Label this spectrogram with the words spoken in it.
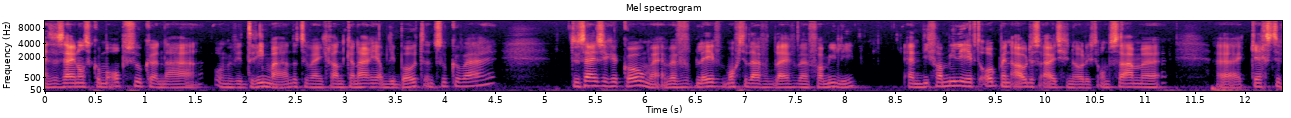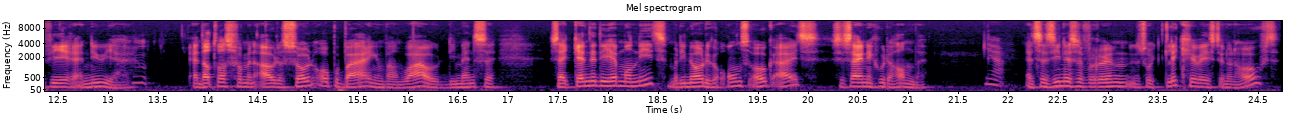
En ze zijn ons komen opzoeken na ongeveer drie maanden, toen wij in Gran Canaria op die boot aan het zoeken waren. Toen zijn ze gekomen en we verbleven, mochten daar verblijven bij een familie. En die familie heeft ook mijn ouders uitgenodigd om samen eh, kerst te vieren en nieuwjaar. Hm. En dat was voor mijn ouders zo'n openbaring van wauw, die mensen, zij kenden die helemaal niet, maar die nodigen ons ook uit. Ze zijn in goede handen. Ja. En sindsdien is er voor hun een soort klik geweest in hun hoofd.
